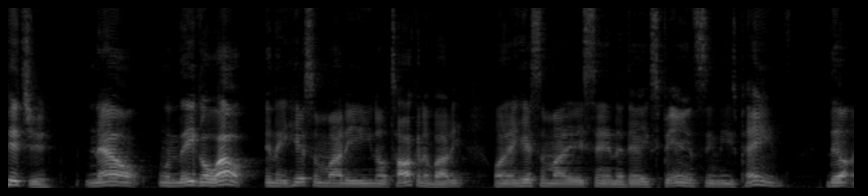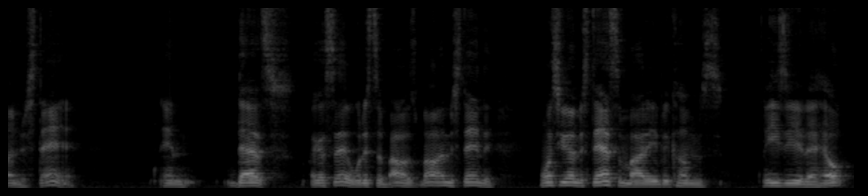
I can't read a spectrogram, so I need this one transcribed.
picture now when they go out and they hear somebody, you know, talking about it, or they hear somebody saying that they're experiencing these pains, they'll understand. And that's like I said, what it's about. It's about understanding. Once you understand somebody, it becomes easier to help,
